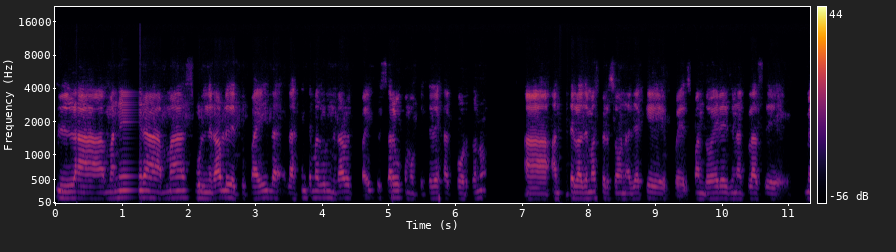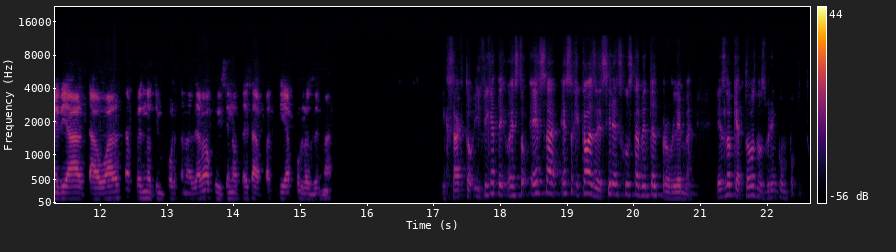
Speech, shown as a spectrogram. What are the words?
la manera más vulnerable de tu país, la, gente más vulnerable de tu país, pues es algo como que te deja corto, ¿no? ante las demás personas, ya que pues cuando eres de una clase media alta o alta, pues no te importan las de abajo y se nota esa apatía por los demás. Exacto, y fíjate, esto, esa, eso que acabas de decir es justamente el problema, es lo que a todos nos brinca un poquito.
